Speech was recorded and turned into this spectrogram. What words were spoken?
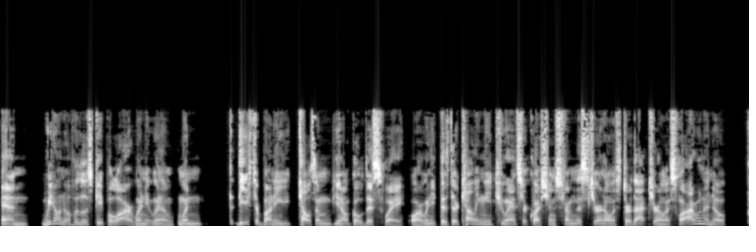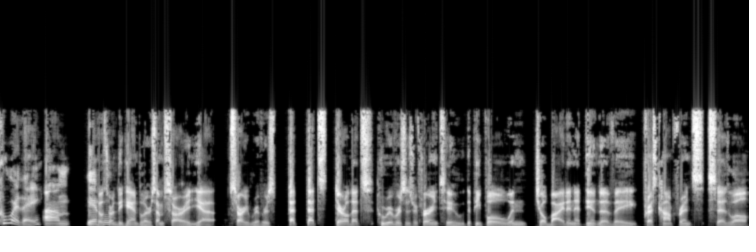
and we don't know who those people are. When when when the Easter Bunny tells them, you know, go this way, or when he says they're telling me to answer questions from this journalist or that journalist. Well, I want to know who are they? Um, yeah, Those who, are the handlers. I'm sorry. Yeah. Sorry, Rivers. That that's Daryl. That's who Rivers is referring to. The people when Joe Biden at the end of a press conference says, "Well,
